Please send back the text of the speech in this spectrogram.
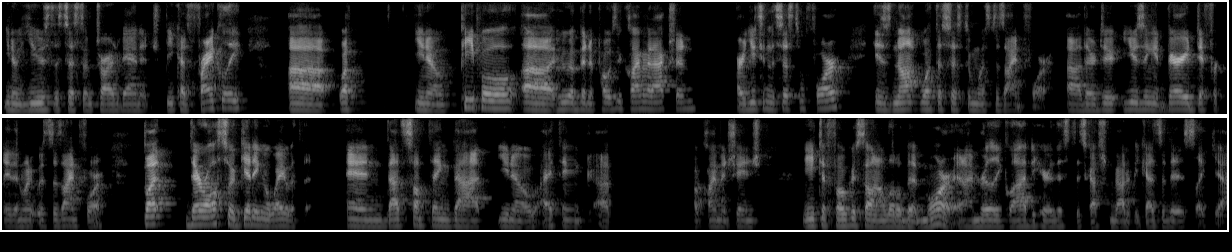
you know, use the system to our advantage? Because frankly, uh, what, you know, people uh, who have been opposing climate action are using the system for is not what the system was designed for. Uh, they're do- using it very differently than what it was designed for, but they're also getting away with it. And that's something that, you know, I think uh, climate change need to focus on a little bit more. And I'm really glad to hear this discussion about it because it is like, yeah,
